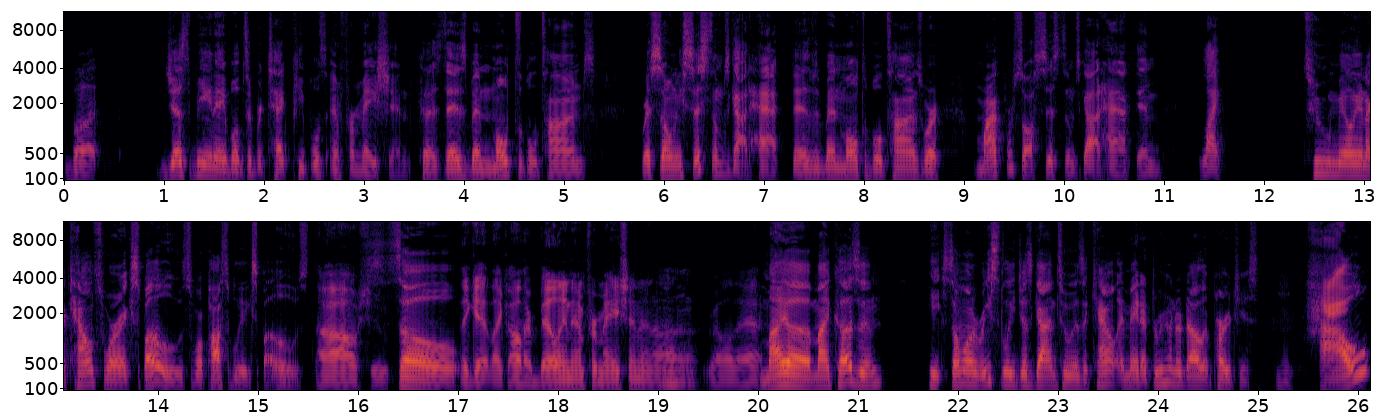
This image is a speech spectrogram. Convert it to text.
But just being able to protect people's information, because there's been multiple times where Sony systems got hacked. There's been multiple times where Microsoft systems got hacked and like two million accounts were exposed, were possibly exposed. Oh shoot! So They get like all their billing information and all, all that. my uh my cousin, he someone recently just got into his account and made a three hundred dollar purchase. Mhm. How?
